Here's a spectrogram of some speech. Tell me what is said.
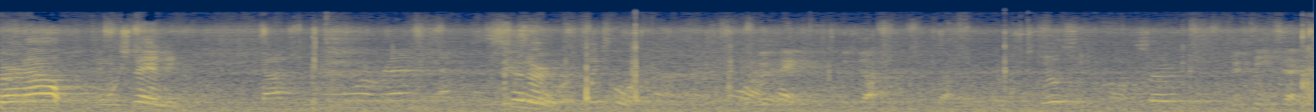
on out, and we're standing. Center, six four. Good, hey, good job. Center. 15 seconds.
